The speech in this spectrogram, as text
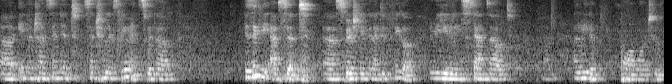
uh, in a transcendent sexual experience with a physically absent, uh, spiritually connected figure, really, really stands out. Um, I'll read a poem or two.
